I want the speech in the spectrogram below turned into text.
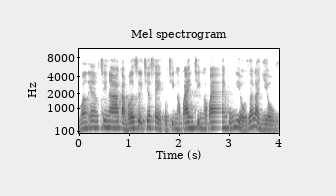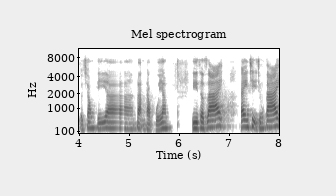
Vâng, em xin à, cảm ơn sự chia sẻ của chị Ngọc Anh. Chị Ngọc Anh cũng hiểu rất là nhiều ở trong cái à, đoạn đọc của em. Thì thật ra ấy, các anh chị chúng ta ấy,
